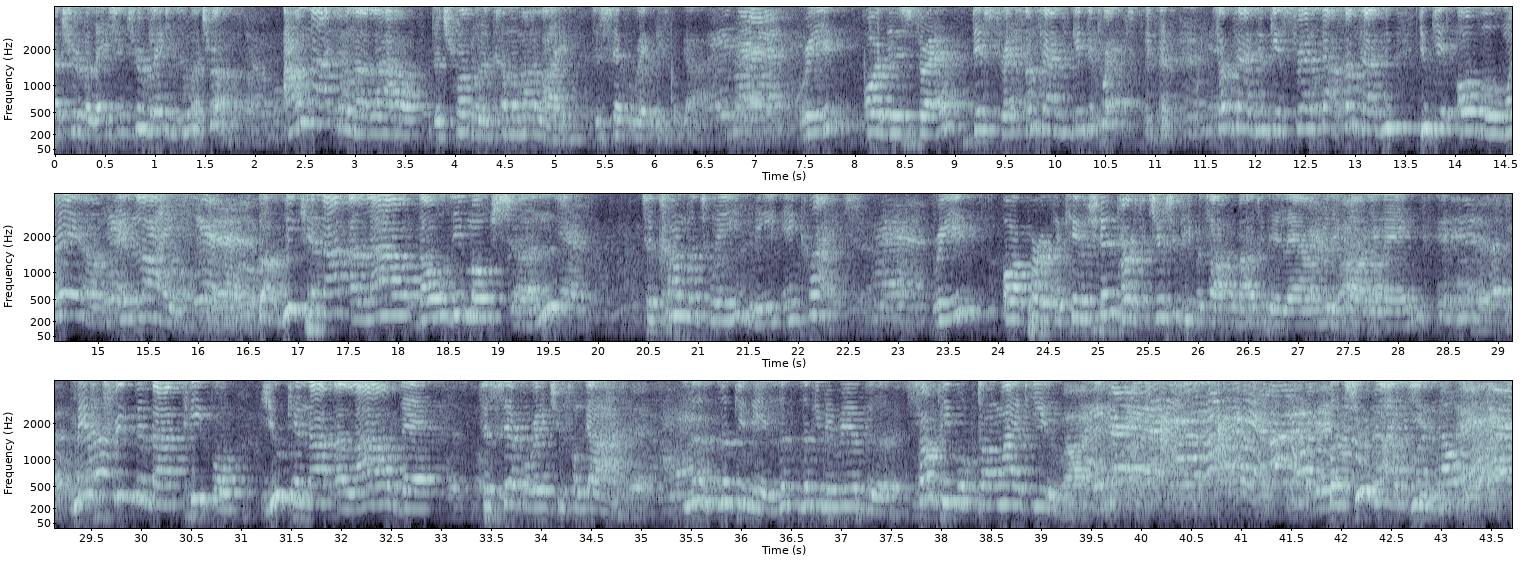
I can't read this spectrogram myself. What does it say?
God? Shall tribulation? Tribulation is what trouble. I'm not going to allow the trouble to come in my life to separate me from God. Amen. Read. Or distress? Distress. Sometimes you get depressed. Sometimes you get stressed out. Sometimes you, you get overwhelmed in life. But we cannot allow those emotions to come between me and Christ. Read. Or persecution? Persecution, people talk about you, they laugh at you, they call your names. Mistreatment by people, you cannot allow that to separate you from God. Look, look at me, look, look at me real good. Some people don't like you. But you like you.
